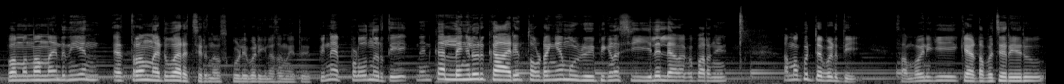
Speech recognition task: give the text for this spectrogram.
അപ്പം അമ്മ നന്നായിട്ട് നീ എത്ര നന്നായിട്ട് വരച്ചിരുന്നു സ്കൂളിൽ പഠിക്കുന്ന സമയത്ത്? പിന്നെ എപ്പോഴോ നിർത്തി. എനിക്ക് അല്ലെങ്കിൽ ഒരു കാര്യം തുടങ്ങിയാൽ മുഴുവിപ്പിക്കണ ശീലമില്ല എന്നൊക്കെ പറഞ്ഞ് അമ്മ കുറ്റപ്പെടുത്തി. സംഭവം എനിക്ക് കേട്ടപ്പോൾ ചെറിയൊരു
